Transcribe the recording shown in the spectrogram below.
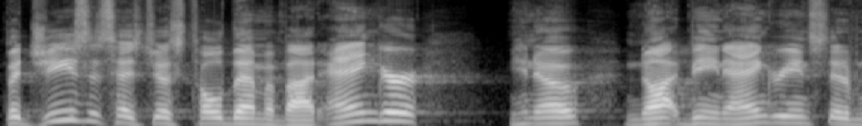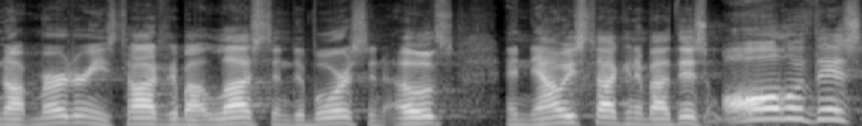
But Jesus has just told them about anger, you know, not being angry instead of not murdering. He's talking about lust and divorce and oaths. And now he's talking about this, all of this.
